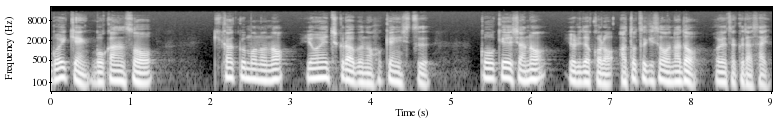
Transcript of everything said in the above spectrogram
ご意見ご感想企画ものの 4H クラブの保健室後継者のよりどころ後継ぎそうなどお寄せください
